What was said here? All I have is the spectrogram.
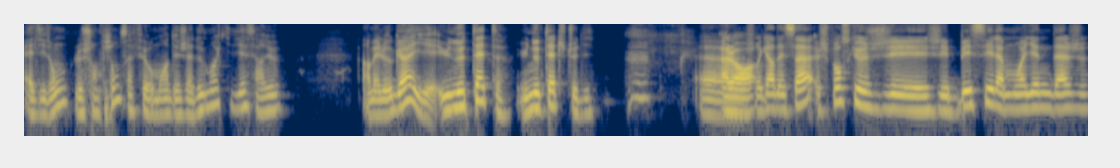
eh dis donc, le champion, ça fait au moins déjà deux mois qu'il y est, sérieux. Non, mais le gars, il est une tête, une tête, je te dis. Euh, Alors- je regardais ça. Je pense que j'ai baissé la moyenne d'âge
